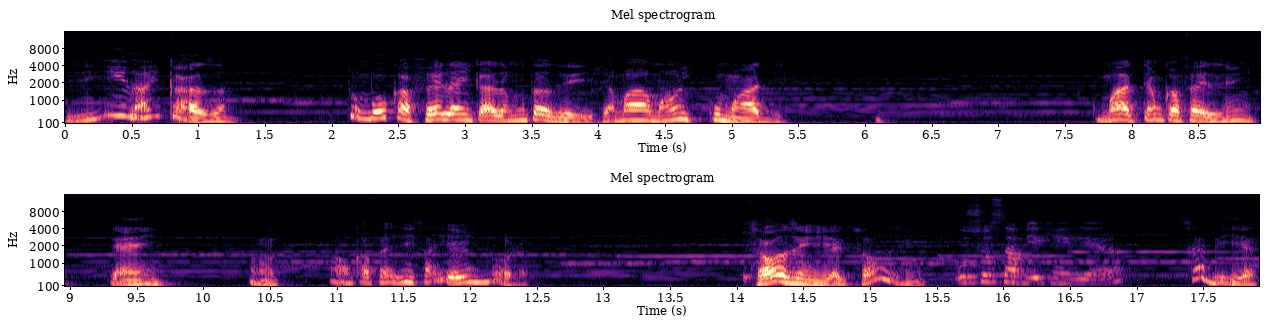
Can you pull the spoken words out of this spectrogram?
E lá em casa. Tomou café lá em casa muitas vezes. Chamava a mãe comadre. Comadre, tem um cafezinho? Tem. Pronto. Um cafezinho saiu e embora. Sozinho, ele sozinho. O senhor sabia quem ele era? Sabia.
